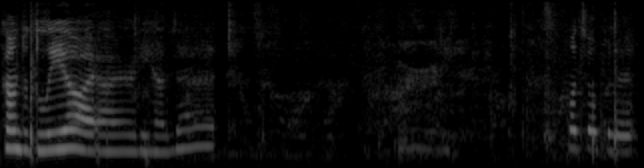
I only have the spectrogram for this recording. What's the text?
comes with Leo. I, I already have that. Let's open it.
